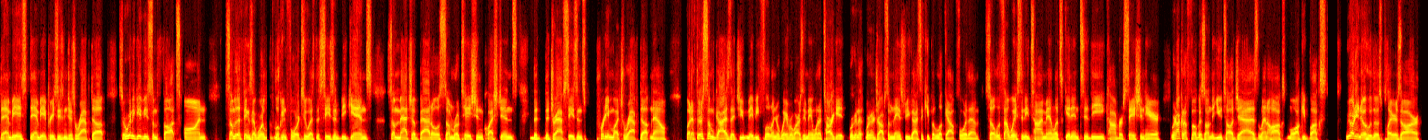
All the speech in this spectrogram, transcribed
The NBA the NBA preseason just wrapped up, so we're going to give you some thoughts on some of the things that we're looking forward to as the season begins. Some matchup battles, some rotation questions. The the draft season's pretty much wrapped up now. But if there's some guys that you maybe float on your waiver wires you may want to target, we're gonna we're gonna drop some names for you guys to keep a lookout for them. So let's not waste any time, man. Let's get into the conversation here. We're not gonna focus on the Utah Jazz, Atlanta Hawks, Milwaukee Bucks. We already know who those players are.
